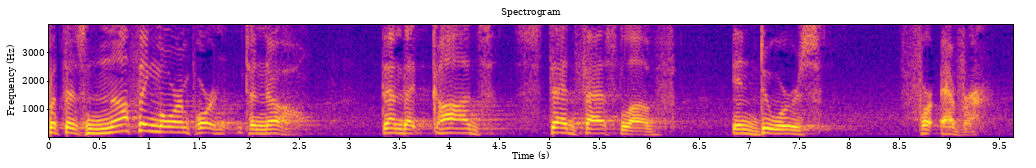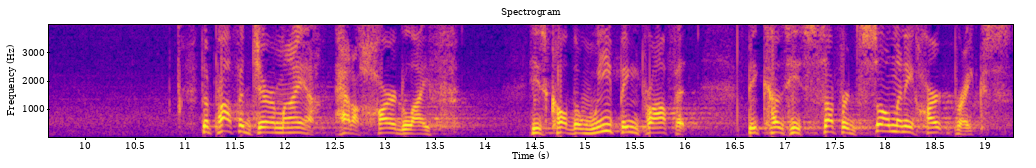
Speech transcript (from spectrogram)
But there's nothing more important to know than that God's steadfast love endures forever. The prophet Jeremiah had a hard life. He's called the weeping prophet because he suffered so many heartbreaks.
